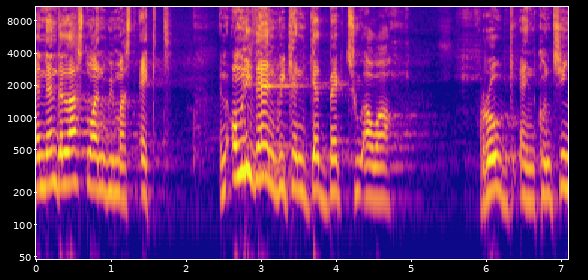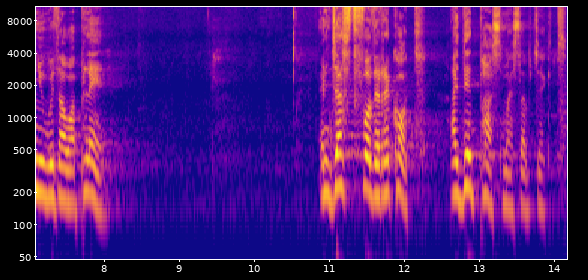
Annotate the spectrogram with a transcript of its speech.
And then the last one, we must act. And only then we can get back to our road and continue with our plan. And just for the record, I did pass my subject.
